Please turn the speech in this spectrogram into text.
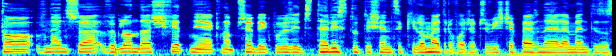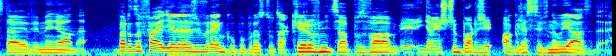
to wnętrze wygląda świetnie jak na przebieg powyżej 400 tysięcy kilometrów, choć oczywiście pewne elementy zostały wymienione. Bardzo fajnie leży w ręku po prostu ta kierownica pozwala na jeszcze bardziej agresywną jazdę.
